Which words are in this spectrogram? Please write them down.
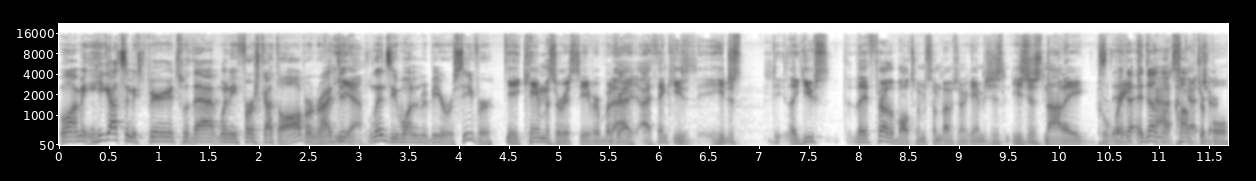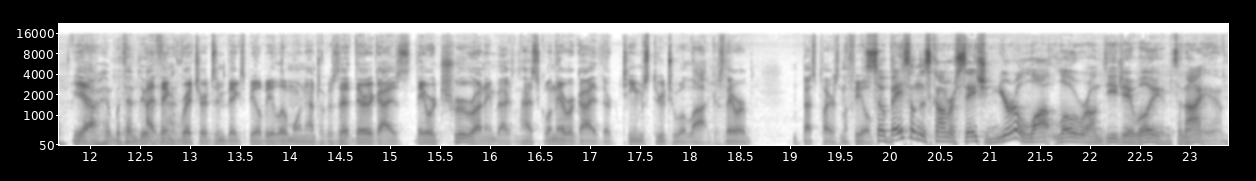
Well, I mean, he got some experience with that when he first got to Auburn, right? Did- Yeah. Lindsey wanted him to be a receiver. Yeah, he came as a receiver, but Okay. I, I think he's he just like you. They throw the ball to him sometimes in a game. He's just he's just not a great. it doesn't look comfortable, yeah, with him doing I think that. Richards and Bigsby will be a little more natural because they're, they're guys. They were true running backs in high school, and they were guys their teams threw to a lot because they were best players in the field. So, based on this conversation, you're a lot lower on DJ Williams than I am.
